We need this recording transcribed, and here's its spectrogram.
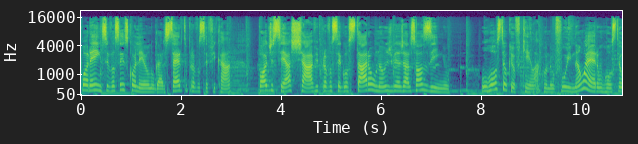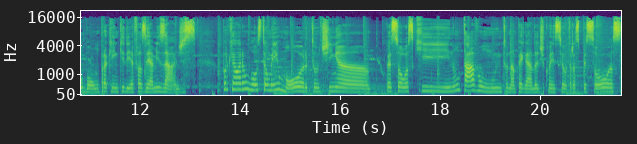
Porém, se você escolher o lugar certo para você ficar, pode ser a chave para você gostar ou não de viajar sozinho. O hostel que eu fiquei lá quando eu fui não era um hostel bom para quem queria fazer amizades, porque era um hostel meio morto, tinha pessoas que não estavam muito na pegada de conhecer outras pessoas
